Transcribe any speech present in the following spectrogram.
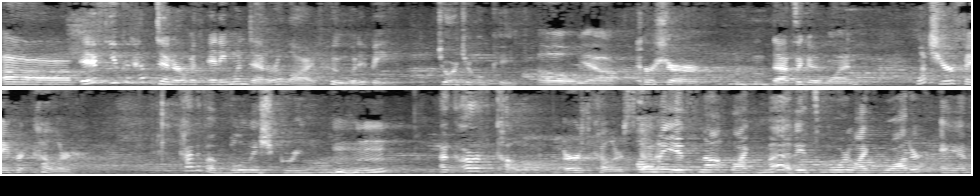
Uh, if you could have dinner with anyone dead or alive, who would it be? Georgia O'Keeffe. Oh, yeah, for sure. That's a good one. What's your favorite color? Kind of a bluish green. Mm-hmm. An earth color. Earth colors. got Only it's not like mud, it's more like water and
